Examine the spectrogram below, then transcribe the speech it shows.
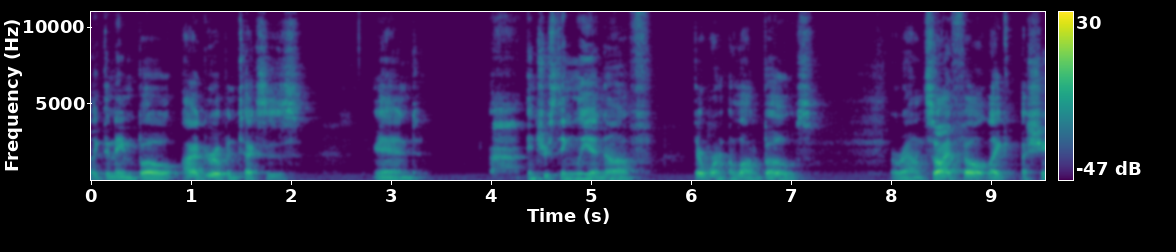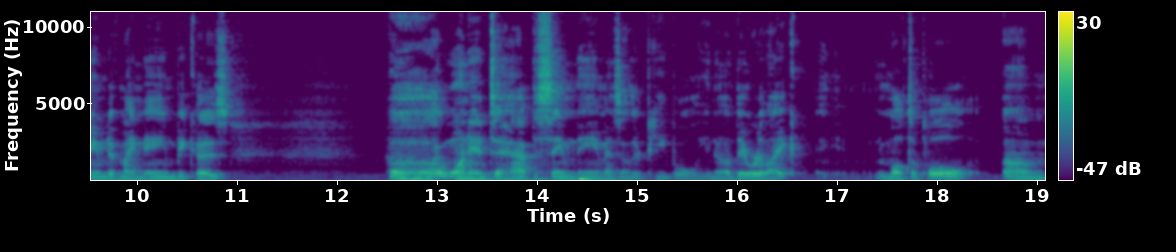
like the name Bo. I grew up in Texas, and interestingly enough, there weren't a lot of Bos around. So I felt like ashamed of my name because. Oh, I wanted to have the same name as other people. You know, there were like multiple um,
